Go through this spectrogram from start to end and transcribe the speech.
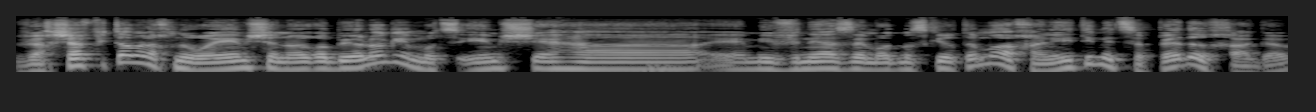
ועכשיו פתאום אנחנו רואים שנוירוביולוגים מוצאים שהמבנה הזה מאוד מזכיר את המוח. אני הייתי מצפה דרך אגב,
